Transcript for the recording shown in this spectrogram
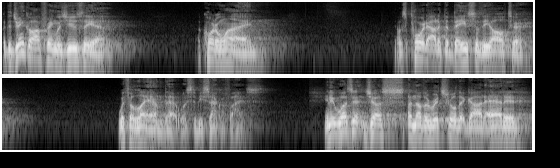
But the drink offering was usually a, a quart of wine that was poured out at the base of the altar with a lamb that was to be sacrificed. And it wasn't just another ritual that God added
